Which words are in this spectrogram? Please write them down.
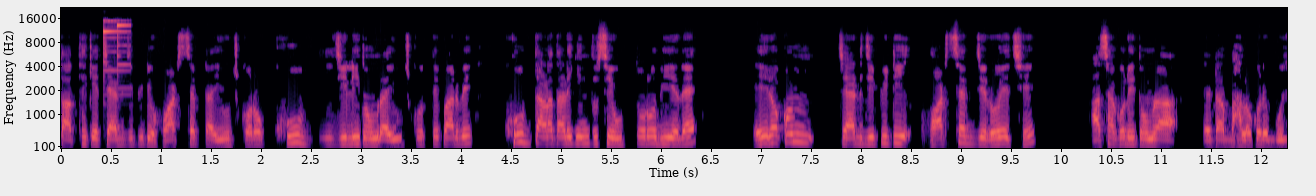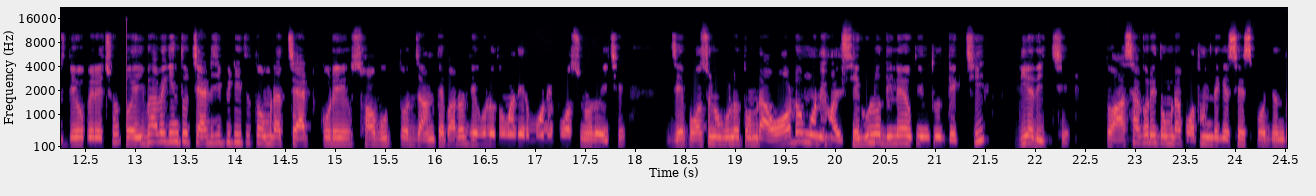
তার থেকে চ্যাট জিপিটি হোয়াটসঅ্যাপটা ইউজ করো, খুব ইজিলি তোমরা ইউজ করতে পারবে। খুব তাড়াতাড়ি কিন্তু সে উত্তরও দিয়ে দেয়। এইরকম চ্যাট জিপিটি হোয়াটসঅ্যাপ যে রয়েছে, আশা করি তোমরা এটা ভালো করে বুঝতেও পেরেছ। তো এইভাবে কিন্তু চ্যাট জিপিটিতে তোমরা চ্যাট করে সব উত্তর জানতে পারো, যেগুলো তোমাদের মনে প্রশ্ন রয়েছে। যে প্রশ্নগুলো তোমরা অডও মনে হয় সেগুলো দিলেও কিন্তু দেখছি, দিয়ে দিচ্ছে। তো আশা করি তোমরা প্রথম থেকে শেষ পর্যন্ত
